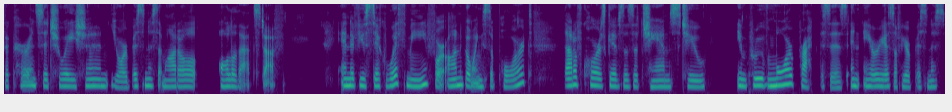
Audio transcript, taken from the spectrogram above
the current situation, your business model, all of that stuff. And if you stick with me for ongoing support, that of course gives us a chance to improve more practices in areas of your business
